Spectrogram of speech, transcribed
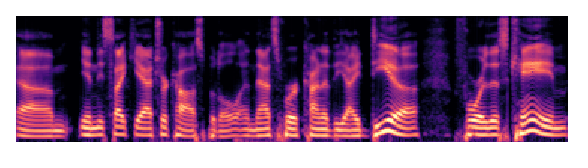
um, in the psychiatric hospital, and that's where kind of the idea for this came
